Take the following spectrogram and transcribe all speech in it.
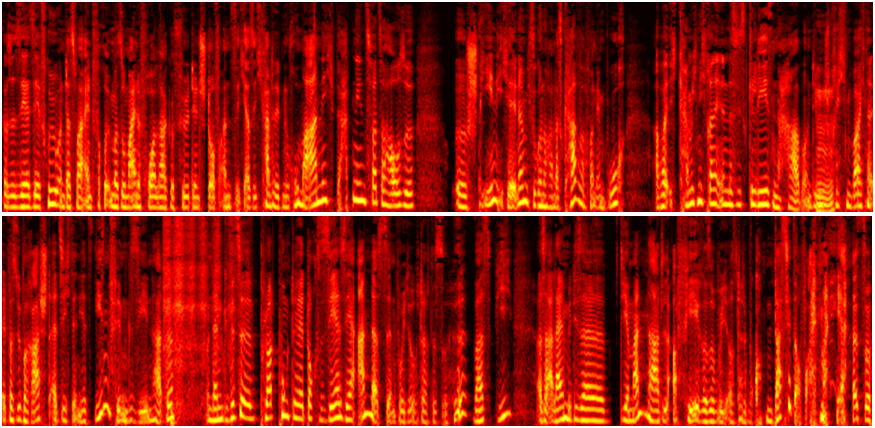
Also sehr, sehr früh und das war einfach immer so meine Vorlage für den Stoff an sich. Also ich kannte den Roman nicht, wir hatten ihn zwar zu Hause äh, stehen. Ich erinnere mich sogar noch an das Cover von dem Buch, aber ich kann mich nicht dran erinnern, dass ich es gelesen habe. Und dementsprechend mhm. war ich dann etwas überrascht, als ich dann jetzt diesen Film gesehen hatte und dann gewisse Plotpunkte ja doch sehr, sehr anders sind, wo ich auch dachte, so, Hä, was, wie? Also allein mit dieser Diamantnadel-Affäre, so wo ich auch dachte, wo kommt denn das jetzt auf einmal her? Also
